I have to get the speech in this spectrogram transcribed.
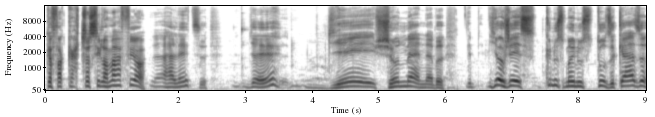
che fa caccia si la mafia. Eh, Didier Schoenmann. Ah, e hoje é que nos menos todos a casa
